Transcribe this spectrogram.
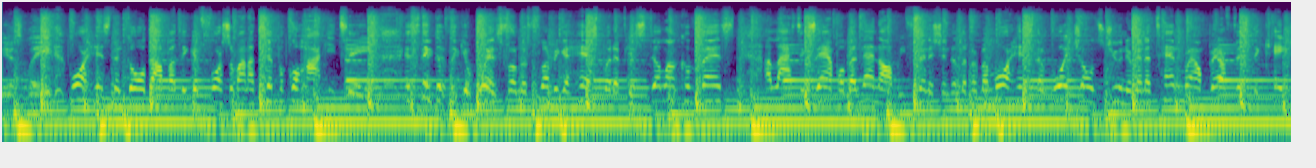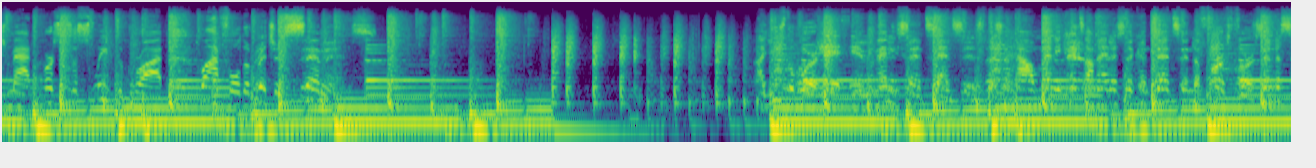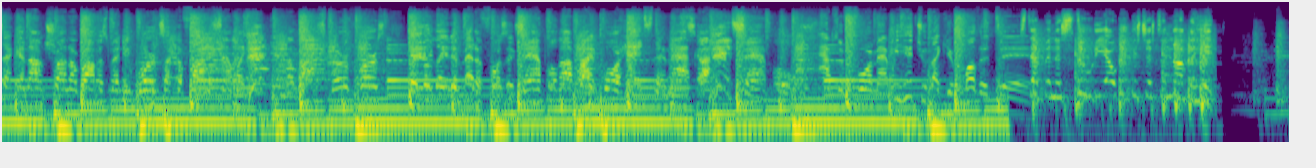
More hits than doled out by the enforcer on a typical hockey team. Instinctively it wins from the flurry of hits, but if you're still unconvinced, a last example, and then I'll be finished and delivering more hits than Roy Jones Jr. in a 10 round barefisted cage match versus a sleep deprived, blindfolded Richard Simmons. I use the word hit in many sentences. Listen how many hits I managed to condense in the first verse. In the second, I'm trying to rhyme as many words I can find to sound like hit in the last third verse. Hit related metaphors, example. I write more hits than ask I hit sample. Absent format, we hit you like your mother did. Step in the studio, it's just another hit.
